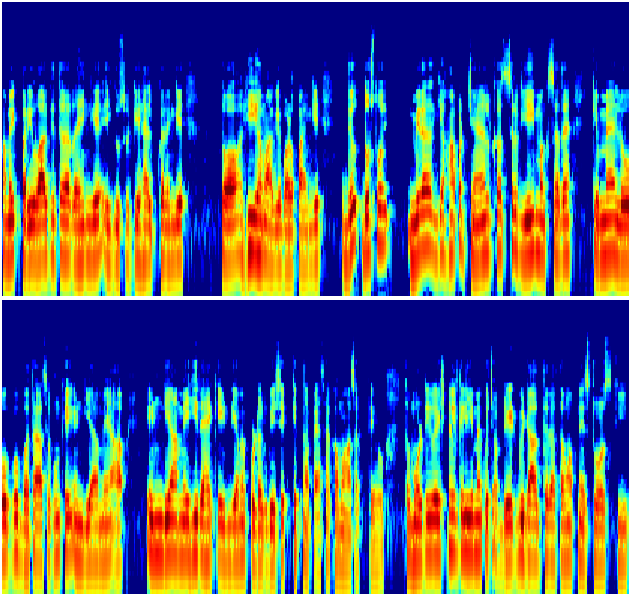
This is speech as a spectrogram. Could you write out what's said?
हम एक परिवार की तरह रहेंगे एक दूसरे की हेल्प करेंगे तो ही हम आगे बढ़ पाएँगे। दो, दोस्तों मेरा यहाँ पर चैनल का सिर्फ़ यही मकसद है कि मैं लोगों को बता सकूँ कि इंडिया में आप, इंडिया में ही रह के इंडिया में प्रोडक्ट बेच के कितना पैसा कमा सकते हो। तो मोटिवेशनल के लिए मैं कुछ अपडेट भी डालते रहता हूँ अपने स्टोर्स की,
